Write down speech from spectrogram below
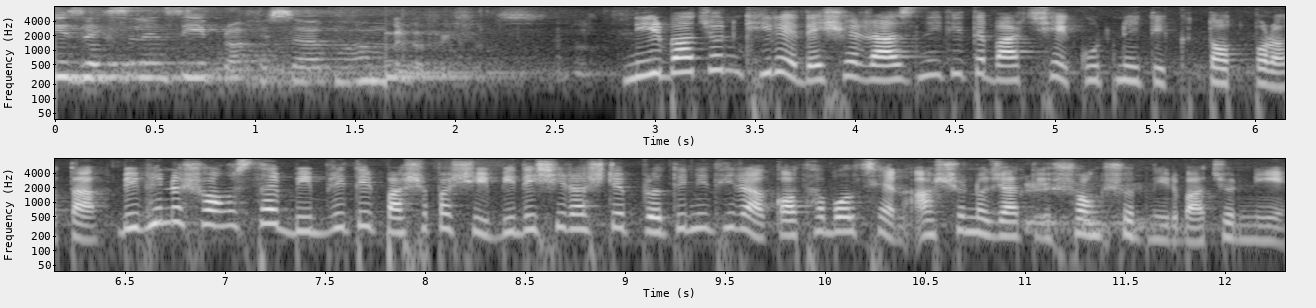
His Excellency Professor Muhammad officials. নির্বাচন ঘিরে দেশের রাজনীতিতে বাড়ছে কূটনৈতিক তৎপরতা। বিভিন্ন সংস্থার বিবৃতির পাশাপাশি বিদেশি রাষ্ট্রের প্রতিনিধিরা কথা বলছেন আসন্ন জাতীয় সংসদ নির্বাচন নিয়ে।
